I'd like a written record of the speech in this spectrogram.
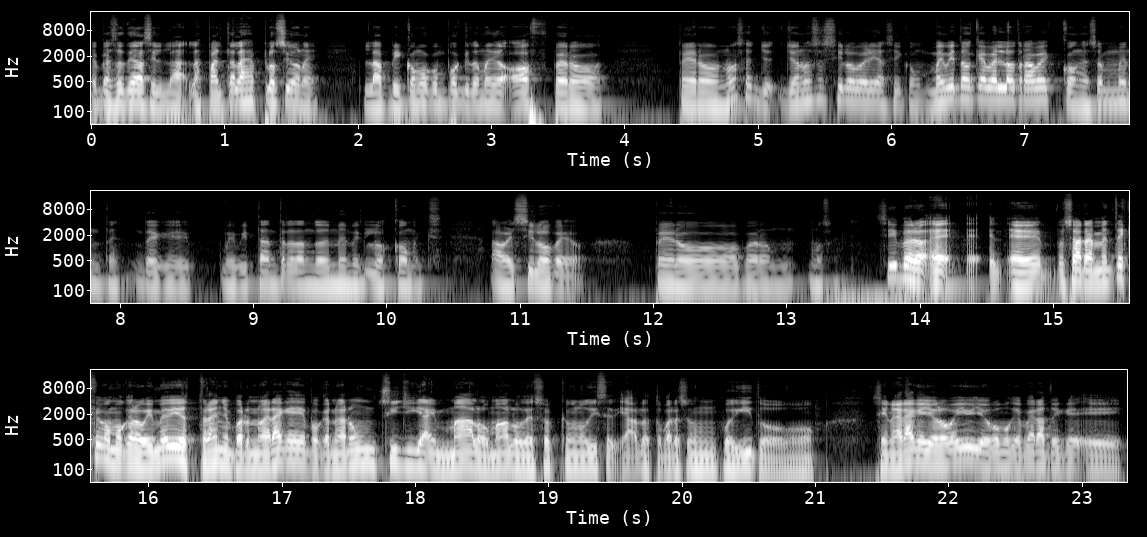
Empecé a decir, la- las partes de las explosiones las vi como que un poquito medio off, pero. Pero no sé, yo, yo no sé si lo vería así. Como, maybe tengo que verlo otra vez con eso en mente. De que maybe están tratando de mimic los cómics. A ver si lo veo. Pero. Pero no sé. Sí, pero, eh, eh, eh, o sea, realmente es que como que lo vi medio extraño, pero no era que, porque no era un CGI malo, malo, de esos que uno dice, diablo, esto parece un jueguito, o, sino era que yo lo veía y yo como que, espérate, que, eh,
